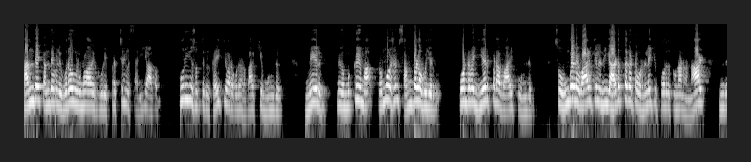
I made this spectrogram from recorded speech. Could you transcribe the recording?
தந்தை தந்தை வழி உறவுகள் மூலமாக இருக்கக்கூடிய பிரச்சனைகள் சரியாகும். பூர்வீக சொத்துக்கள் கைக்கு வரக்கூடிய ஒரு பாக்கியம் உண்டு. மேலும் மிக முக்கியமாக ப்ரொமோஷன் சம்பள உயர்வு போன்றவை ஏற்பட வாய்ப்பு உண்டு. ஸோ உங்களுடைய வாழ்க்கையில் நீங்கள் அடுத்த கட்ட ஒரு நிலைக்கு போகிறதுக்கு உண்டான நாள் இந்த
